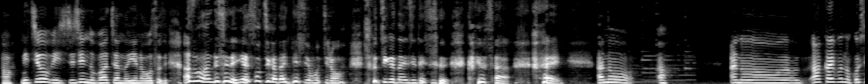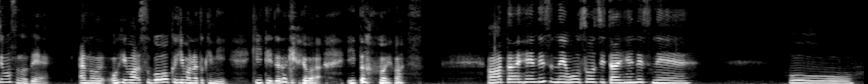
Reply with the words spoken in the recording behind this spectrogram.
あ、日曜日、主人のばあちゃんの家の大掃除。あ、そうなんですね。いや、そっちが大事ですよ、もちろん。そっちが大事です。かよさん。はい。あの、あ、あのー、アーカイブ残しますので、あの、お暇、すごく暇な時に聞いていただければいいと思います。ああ、大変ですね。大掃除大変ですね。ほう。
